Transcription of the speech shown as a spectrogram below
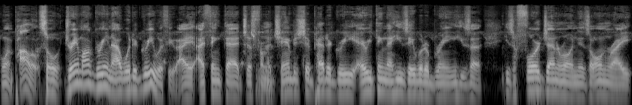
going Paolo. So Draymond Green, I would agree with you. I, I think that just from a championship pedigree, everything that he's able to bring, he's a he's a floor general in his own right.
